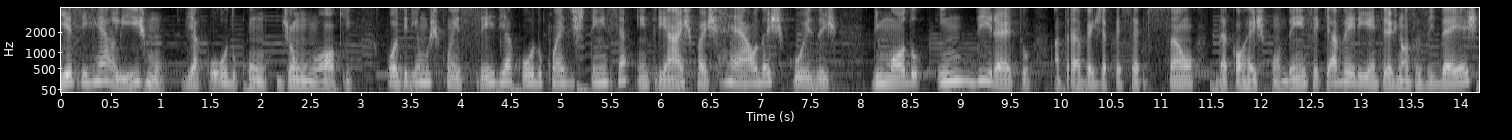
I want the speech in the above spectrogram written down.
e esse realismo, de acordo com John Locke, poderíamos conhecer de acordo com a existência, entre aspas, real das coisas, de modo indireto, através da percepção da correspondência que haveria entre as nossas ideias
